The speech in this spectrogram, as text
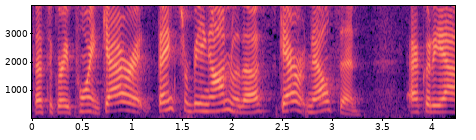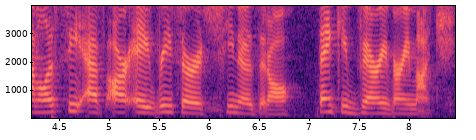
That's a great point. Garrett, thanks for being on with us. Garrett Nelson, equity analyst, CFRA Research. He knows it all. Thank you very, very much.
